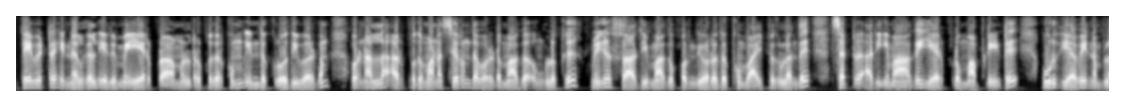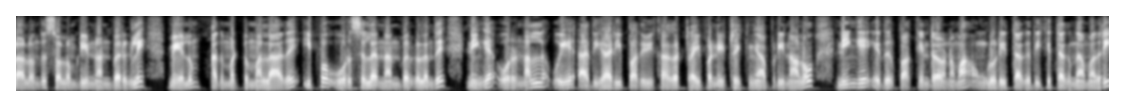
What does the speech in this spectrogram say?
தேவையற்ற இன்னல்கள் எதுவுமே ஏற்படாமல் இருப்பதற்கும் இந்த குரோதி வருடம் ஒரு நல்ல அற்புதமான சிறந்த வருடமாக உங்களுக்கு மிக சாத்தியமாக பொருந்தி வருவதற்கும் வாய்ப்புகள் வந்து சற்று அதிகமாக ஏற்படும் அப்படின்ட்டு உறுதியாகவே நம்மளால் வந்து சொல்ல முடியும் நண்பர்களே. மேலும் அது மட்டும் அல்லாது இப்போ ஒரு சில நண்பர்கள் வந்து நீங்கள் ஒரு நல்ல உயர் அதிகாரி பதவிக்காக ட்ரை பண்ணிட்டு இருக்கீங்க அப்படின்னாலும் நீங்கள் எதிர்பார்க்கின்றவனமா உங்களுடைய தகுதிக்கு தகுந்த மாதிரி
